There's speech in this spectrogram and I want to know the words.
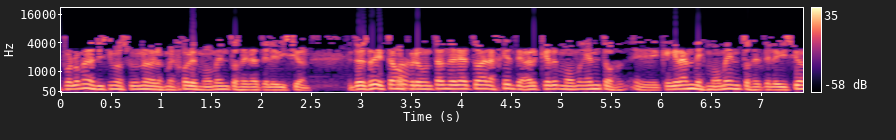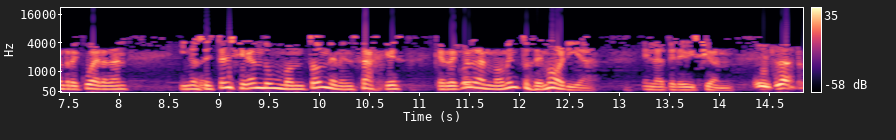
por lo menos hicimos uno de los mejores momentos de la televisión. Entonces hoy estamos ah. preguntándole a toda la gente a ver qué momentos, qué grandes momentos de televisión recuerdan y nos están llegando un montón de mensajes que recuerdan momentos de Moria en la televisión. claro,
